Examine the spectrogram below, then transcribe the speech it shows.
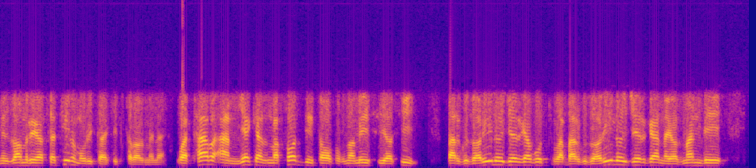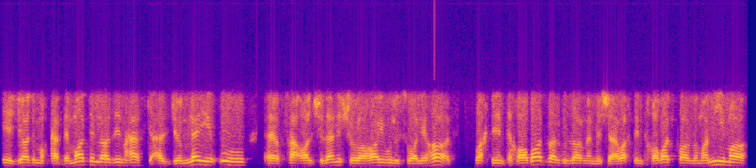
نظام ریاستی رو مورد تاکید قرار میده و طبعا یک از مفاد توافقنامه سیاسی برگزاری لوی جرگه بود و برگزاری لوی جرگه نیازمند ایجاد مقدمات لازم هست که از جمله او فعال شدن شوراهای ولسوالی هاست. وقتی انتخابات برگزار نمیشه وقتی انتخابات پارلمانی ما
